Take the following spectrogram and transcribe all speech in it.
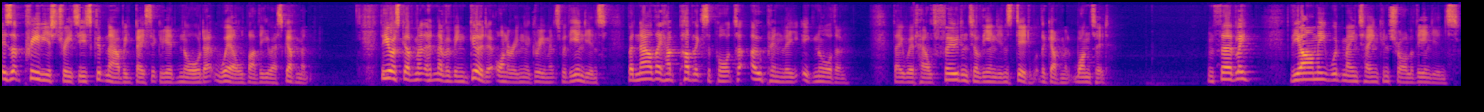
is that previous treaties could now be basically ignored at will by the US government. The US government had never been good at honouring agreements with the Indians, but now they had public support to openly ignore them. They withheld food until the Indians did what the government wanted. And thirdly, the army would maintain control of the Indians.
